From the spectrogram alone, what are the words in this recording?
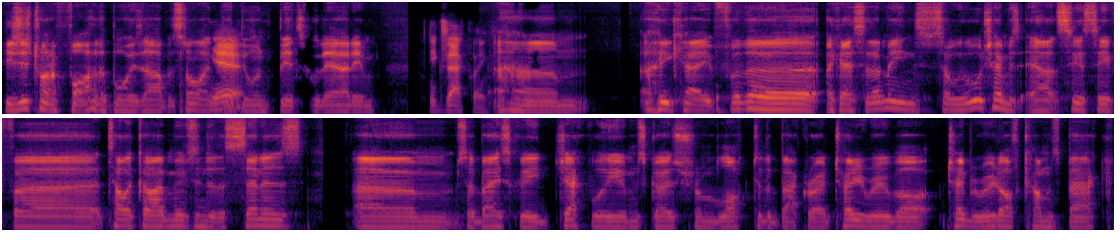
he's just trying to fire the boys up. It's not like Yeah. they're doing bits without him. Exactly. Um. Okay, for the okay, so that means so we Will Chambers out. Siosifa Talakai moves into the centers. Um. So basically, Jack Williams goes from lock to the back row. Toby Rudolf, Toby Rudolf comes back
